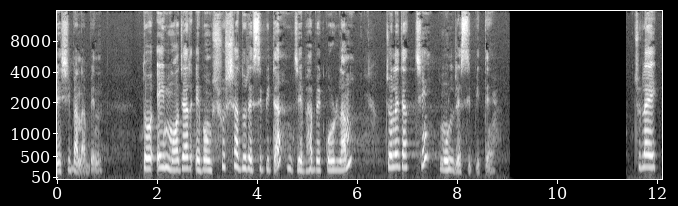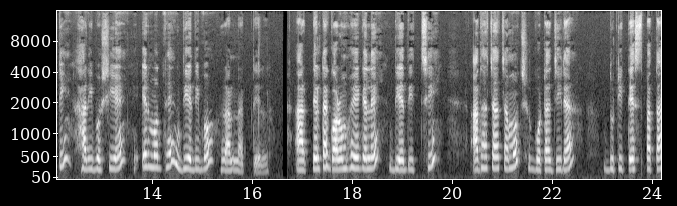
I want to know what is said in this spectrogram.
বেশি বানাবেন। তো এই মজার এবং সুস্বাদু রেসিপিটা যেভাবে করলাম, চলে যাচ্ছি মূল রেসিপিতে চুলায় একটি হাঁড়ি বসিয়ে এর মধ্যে দিয়ে দিব রান্নার তেল। আর তেলটা গরম হয়ে গেলে দিয়ে দিচ্ছি আধা চা চামচ গোটা জিরা দুটি তেজপাতা,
